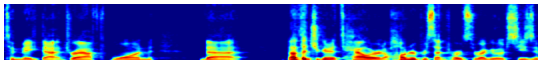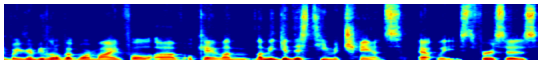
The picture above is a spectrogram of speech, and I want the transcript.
to make that draft one that not that you're going to tailor it 100% towards the regular season, but you're going to be a little bit more mindful of, okay, let, let me give this team a chance at least versus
